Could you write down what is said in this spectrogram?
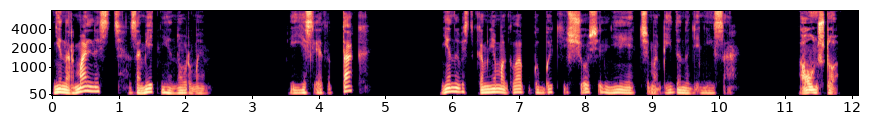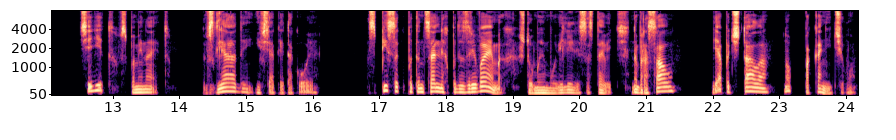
Ненормальность заметнее нормы. И если это так, Ненависть ко мне могла бы быть еще сильнее, чем обида на Дениса. А он что? Сидит, вспоминает. Взгляды и всякое такое. Список потенциальных подозреваемых, что мы ему велели составить, набросал. Я почитала, но пока ничего.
